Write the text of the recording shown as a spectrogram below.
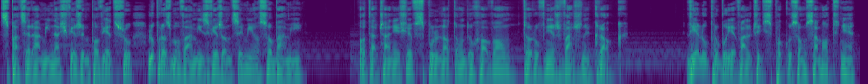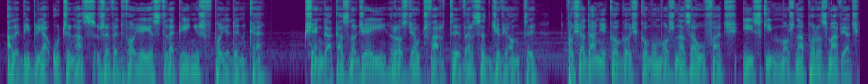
spacerami na świeżym powietrzu lub rozmowami z wierzącymi osobami. Otaczanie się wspólnotą duchową to również ważny krok. Wielu próbuje walczyć z pokusą samotnie, ale Biblia uczy nas, że we dwoje jest lepiej niż w pojedynkę. Księga Kaznodziei, rozdział czwarty, werset dziewiąty. Posiadanie kogoś, komu można zaufać i z kim można porozmawiać,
